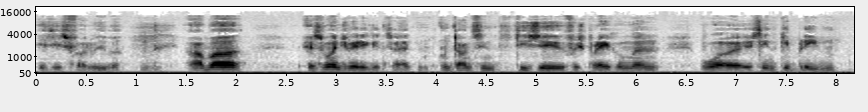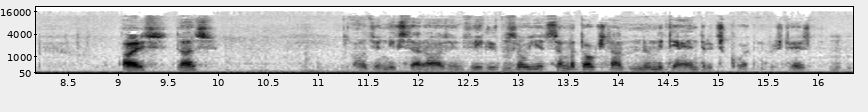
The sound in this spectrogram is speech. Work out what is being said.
es ist vorüber. Mhm. Aber es waren schwierige Zeiten und dann sind diese Versprechungen wo, äh, sind geblieben als das. Hat sich nichts daraus entwickelt. Mhm. So, jetzt sind wir da gestanden, nur mit den Eintrittskarten, verstehst du? Und,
